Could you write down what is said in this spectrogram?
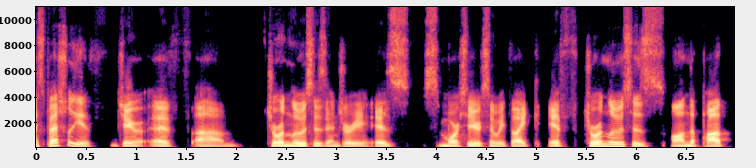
Especially if J if um Jordan Lewis's injury is more serious than we like. If Jordan Lewis is on the pup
